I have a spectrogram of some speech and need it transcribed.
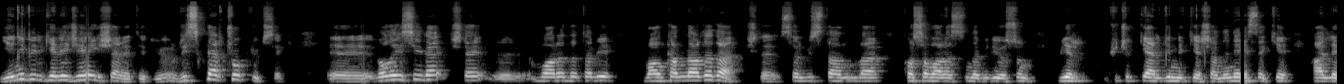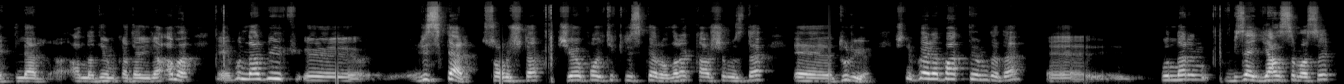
Yeni bir geleceğe işaret ediyor. Riskler çok yüksek. Dolayısıyla işte bu arada tabii Balkanlarda da işte Sırbistan'la Kosova arasında biliyorsun bir küçük gerginlik yaşandı. Neyse ki hallettiler anladığım kadarıyla ama e, bunlar büyük e, riskler sonuçta jeopolitik riskler olarak karşımızda e, duruyor. Şimdi böyle baktığımda da e, bunların bize yansıması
